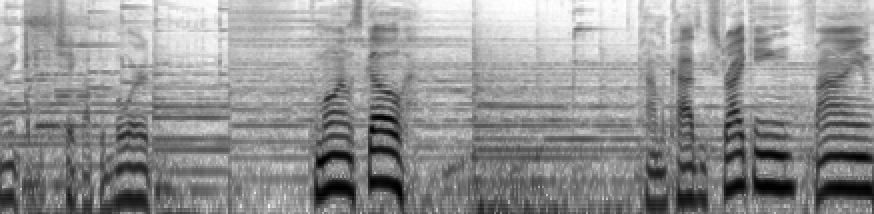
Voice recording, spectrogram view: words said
Alright, let's check off the board. Come on, let's go. Kamikaze striking, fine.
